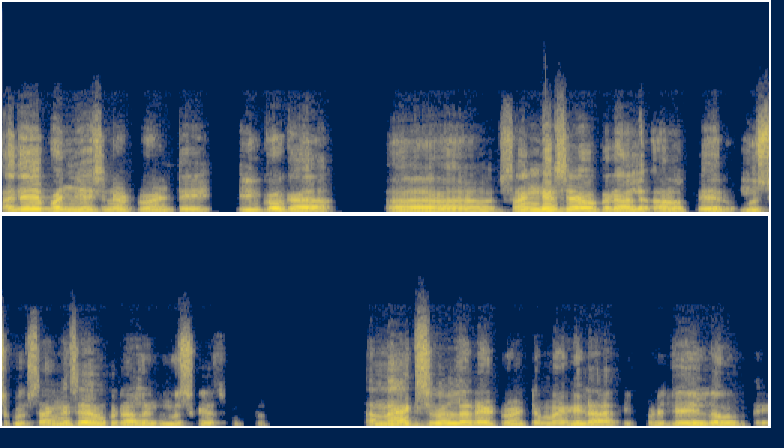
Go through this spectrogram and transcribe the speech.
అదే పని చేసినటువంటి ఇంకొక ఆ సంఘ సేవకురాలు ఆ పేరు ముసుగు సంఘ సేవకురాలని ముసుగేసుకుంటుంది. ఆ మ్యాక్స్వెల్ అనేటువంటి మహిళ ఇప్పుడు జైల్లో ఉంది.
